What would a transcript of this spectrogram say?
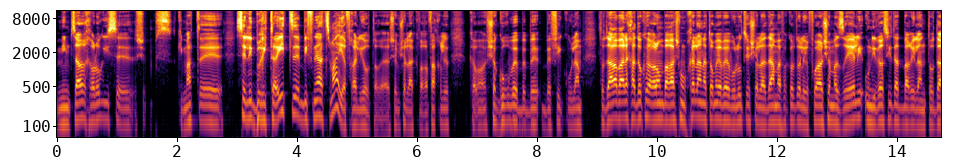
ממצא ארכיאולוגי ס, ש, כמעט אה, סלבריטאית אה, בפני עצמה, היא הפכה להיות, הרי השם שלה כבר הפך להיות שגור בפי כולם. תודה רבה לך, דוקטור אלון ברש, מומחה לאנטומיה ואבולוציה של אדם מהפקולטה לרפואה על שם עזריאלי, אוניברסיטת בר אילן. תודה.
